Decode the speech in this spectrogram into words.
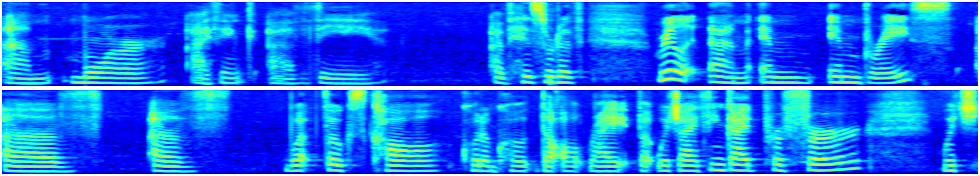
um, more? I think of the of his sort of real um, em- embrace of of what folks call quote unquote the alt right, but which I think I'd prefer, which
